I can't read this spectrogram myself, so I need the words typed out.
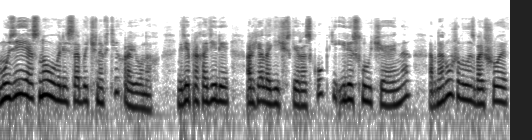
Музеи основывались обычно в тех районах, где проходили археологические раскопки или случайно обнаруживалось большое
